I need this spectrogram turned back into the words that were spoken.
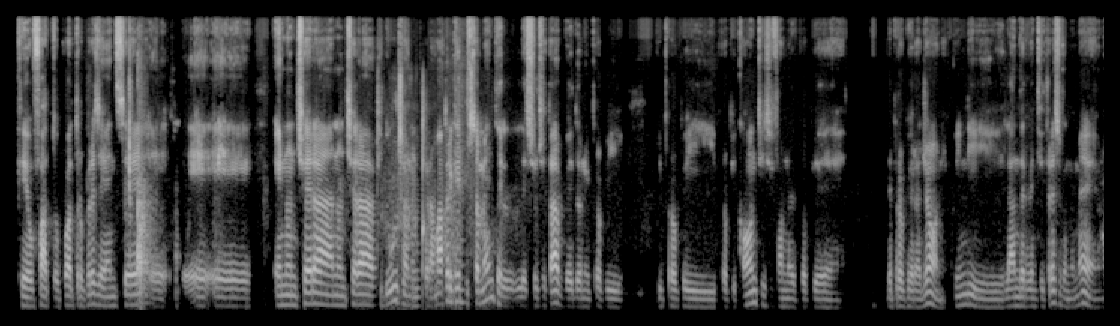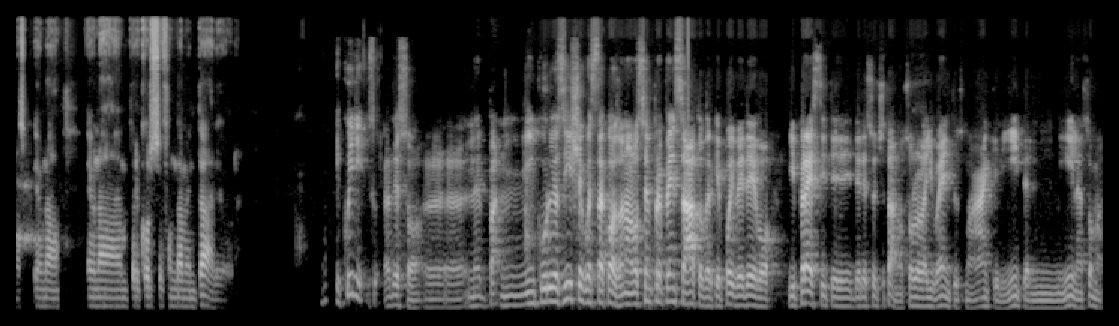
che ho fatto quattro presenze e, e, e, e non, c'era, non, c'era, fiducia, non c'era, ma perché giustamente le società vedono i propri i propri, i propri conti, si fanno le proprie, le proprie ragioni. Quindi l'Under 23 secondo me è, una, è, una, è una, un percorso fondamentale ora. E quindi adesso eh, mi incuriosisce questa cosa, no, l'ho sempre pensato perché poi vedevo i prestiti delle società, non solo la Juventus, ma anche l'Inter, il Milan, insomma,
